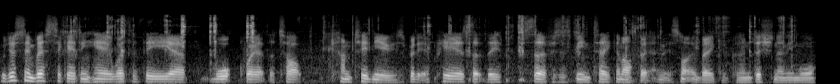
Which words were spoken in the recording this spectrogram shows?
We're just investigating here whether the uh, walkway at the top continues but it appears that the surface has been taken off it and it's not in very good condition anymore.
